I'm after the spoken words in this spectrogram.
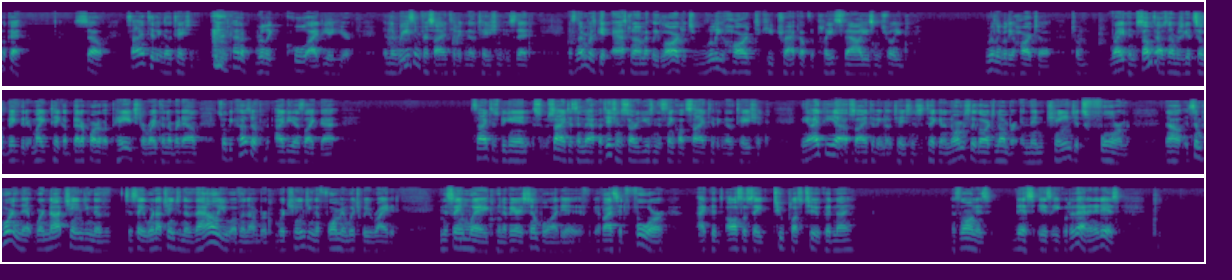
Okay, so scientific notation, kind of really cool idea here. And the reason for scientific notation is that as numbers get astronomically large, it's really hard to keep track of the place values, and it's really, really, really hard to, to write them. Sometimes numbers get so big that it might take a better part of a page to write the number down. So because of ideas like that, scientists began, scientists and mathematicians started using this thing called scientific notation. The idea of scientific notation is to take an enormously large number and then change its form. Now, it's important that we're not changing the, to say we're not changing the value of the number, we're changing the form in which we write it. In the same way, in a very simple idea, if, if I said 4, I could also say 2 plus 2, couldn't I? As long as this is equal to that, and it is.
